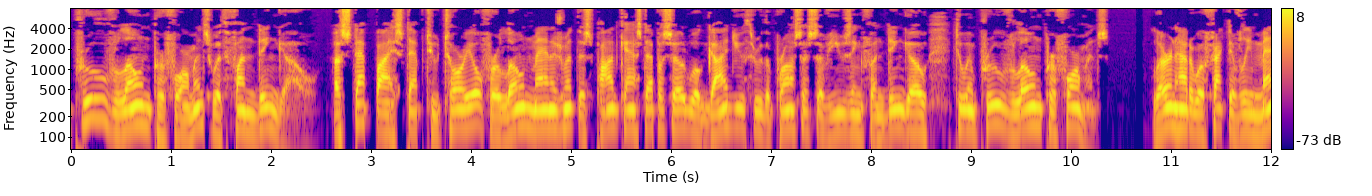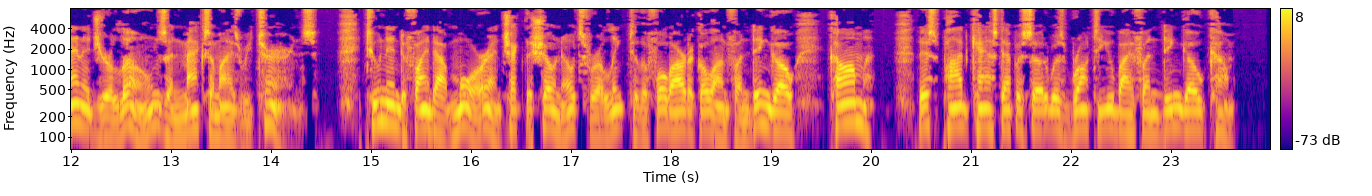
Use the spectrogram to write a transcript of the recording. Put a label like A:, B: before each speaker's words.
A: Improve loan performance with Fundingo. A step by step tutorial for loan management. This podcast episode will guide you through the process of using Fundingo to improve loan performance. Learn how to effectively manage your loans and maximize returns. Tune in to find out more and check the show notes for a link to the full article on Fundingo. Com. This podcast episode was brought to you by Fundingo. Com.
